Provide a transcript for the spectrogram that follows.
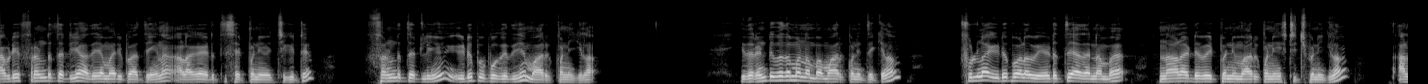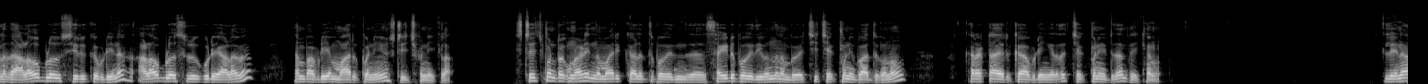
அப்படியே ஃப்ரண்ட் தட்டையும் அதே மாதிரி பார்த்தீங்கன்னா அழகாக எடுத்து செட் பண்ணி வச்சுக்கிட்டு ஃப்ரண்ட் தட்லேயும் இடுப்பு பகுதியை மார்க் பண்ணிக்கலாம். இதை ரெண்டு விதமாக நம்ம மார்க் பண்ணி தைக்கலாம். ஃபுல்லாக இடுப்பு அளவு எடுத்து அதை நம்ம நாலாக டிவைட் பண்ணி மார்க் பண்ணி ஸ்டிச் பண்ணிக்கலாம். அல்லது அளவு ப்ளவுஸ் இருக்குது அப்படின்னா அளவு ப்ளவுஸ் இருக்கக்கூடிய அளவை நம்ம அப்படியே மார்க் பண்ணியும் ஸ்டிச் பண்ணிக்கலாம். ஸ்டிச் பண்ணுறதுக்கு முன்னாடி இந்த மாதிரி கழுத்து பகுதி இந்த சைடு பகுதி வந்து நம்ம வச்சு செக் பண்ணி பார்த்துக்கணும். கரெக்டாக இருக்கா அப்படிங்கிறத செக் பண்ணிட்டு தான் தைக்கணும். இல்லைன்னா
